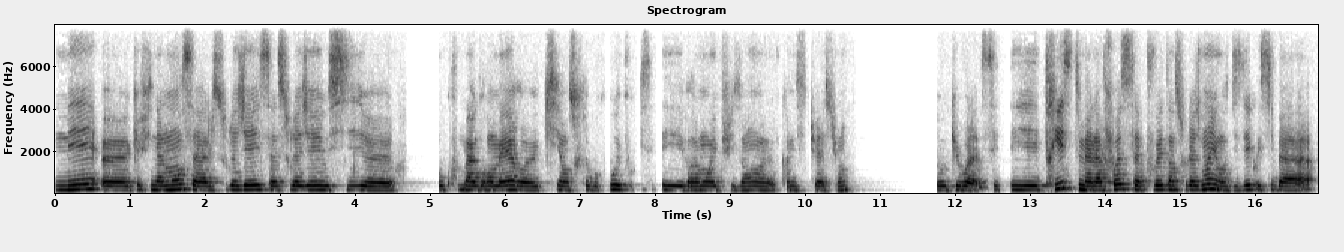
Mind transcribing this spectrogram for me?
mais euh, que finalement ça le soulageait, ça soulageait aussi euh, beaucoup ma grand-mère euh, qui en souffrait beaucoup et pour qui c'était vraiment épuisant euh, comme situation. Donc euh, voilà, c'était triste, mais à la fois ça pouvait être un soulagement et on se disait qu'aussi bah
